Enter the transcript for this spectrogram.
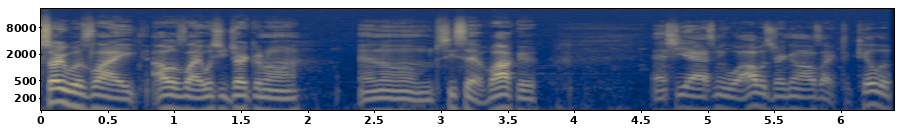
Shorty was like, I was like, what you drinking on? And um, she said vodka, and she asked me what I was drinking. I was like tequila,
